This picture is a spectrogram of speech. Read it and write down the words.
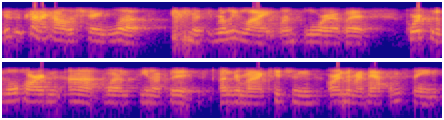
this is kind of how the shade looks. it's really light. We're in Florida, but course, it will harden up once, you know, I put it under my kitchen or under my bathroom sink.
